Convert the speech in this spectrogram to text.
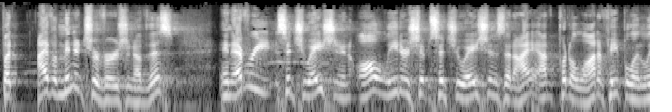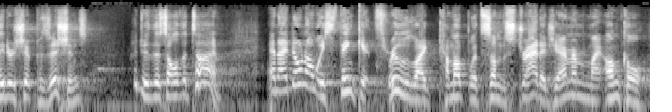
but I have a miniature version of this in every situation, in all leadership situations that I, I've put a lot of people in leadership positions, I do this all the time. And I don't always think it through, like come up with some strategy. I remember my uncle,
